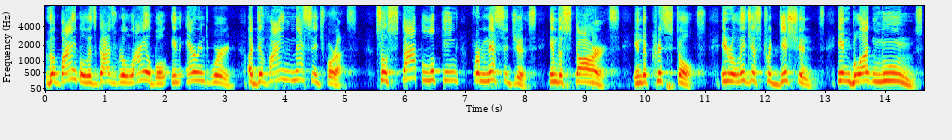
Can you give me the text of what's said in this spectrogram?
The Bible is God's reliable, inerrant word, a divine message for us. So stop looking for messages in the stars, in the crystals, in religious traditions, in blood moons,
